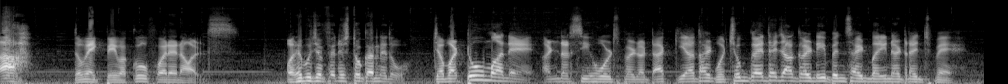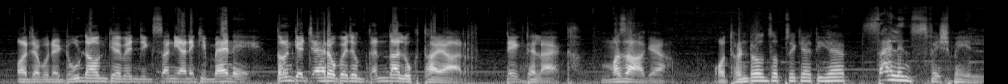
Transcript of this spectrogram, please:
आह, तुम एक बेवकूफ़ हो रेनॉल्ड्स अरे मुझे फिनिश तो करने दो। जब अटूमा ने अंडर सी होल्ड्स पर अटैक किया था, वो छुप गए थे जाकर डीप इनसाइड मरीना ट्रेंच में। और जब उन्हें ढूंढा उनके एवेंजिंग सन यानी कि मैंने तो उनके चेहरों पे जो गंदा लुक था यार देखने लायक मज़ा आ गया। और थंडर उन सबसे कहती है साइलेंस फिशमेल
